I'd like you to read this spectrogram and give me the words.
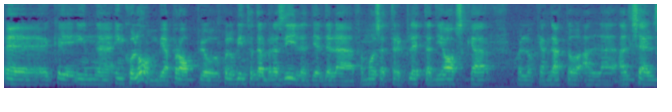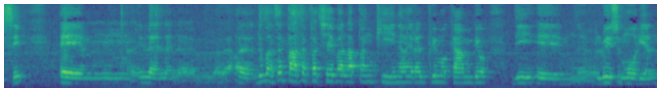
eh, in, in, Colombia proprio, quello vinto dal Brasile, di, della famosa tripletta di Oscar, quello che è andato al, al Chelsea. E, mm, il, eh, Duban Zapata faceva la panchina, era il primo cambio di eh, Luis Muriel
